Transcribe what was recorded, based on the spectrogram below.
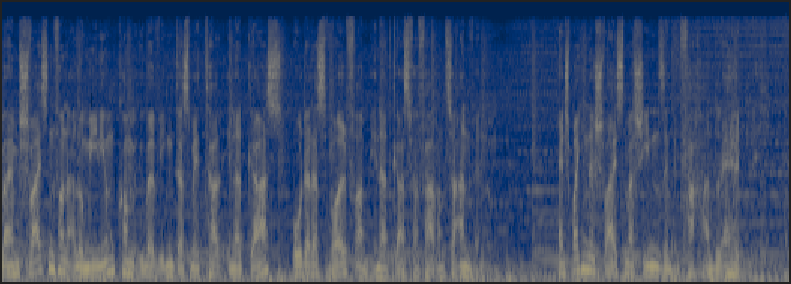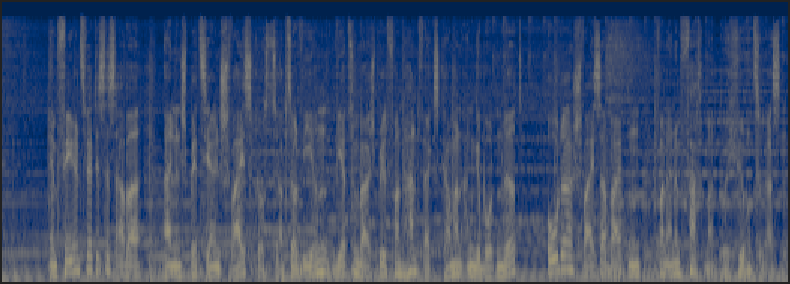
Beim Schweißen von Aluminium kommen überwiegend das Metallinertgas- oder das Wolfram-Innertgasverfahren zur Anwendung. Entsprechende Schweißmaschinen sind im Fachhandel erhältlich. Empfehlenswert ist es aber, einen speziellen Schweißkurs zu absolvieren, wie er zum Beispiel von Handwerkskammern angeboten wird, oder Schweißarbeiten von einem Fachmann durchführen zu lassen.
